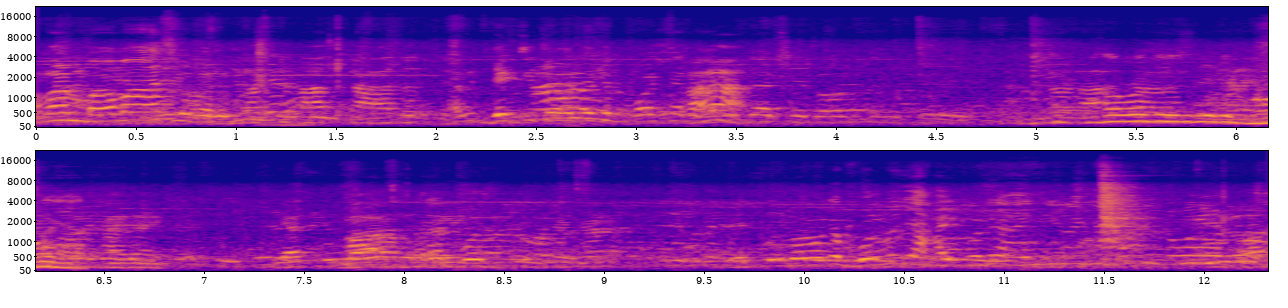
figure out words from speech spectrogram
আমার মামা আছে ওখানে আমি দেখছি তোমার কাছে পয়সা না আমাকে বলব যে হাইকোর্টে আইনজীবী তোমার।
